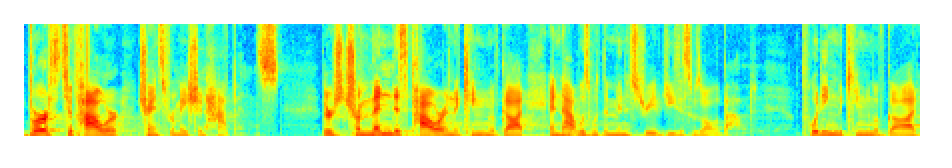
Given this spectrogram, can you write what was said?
birth to power, transformation happens. There's tremendous power in the kingdom of God. And that was what the ministry of Jesus was all about putting the kingdom of God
